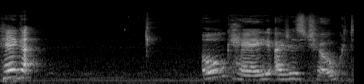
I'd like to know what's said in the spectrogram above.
Hey guys. Okay, I just choked.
